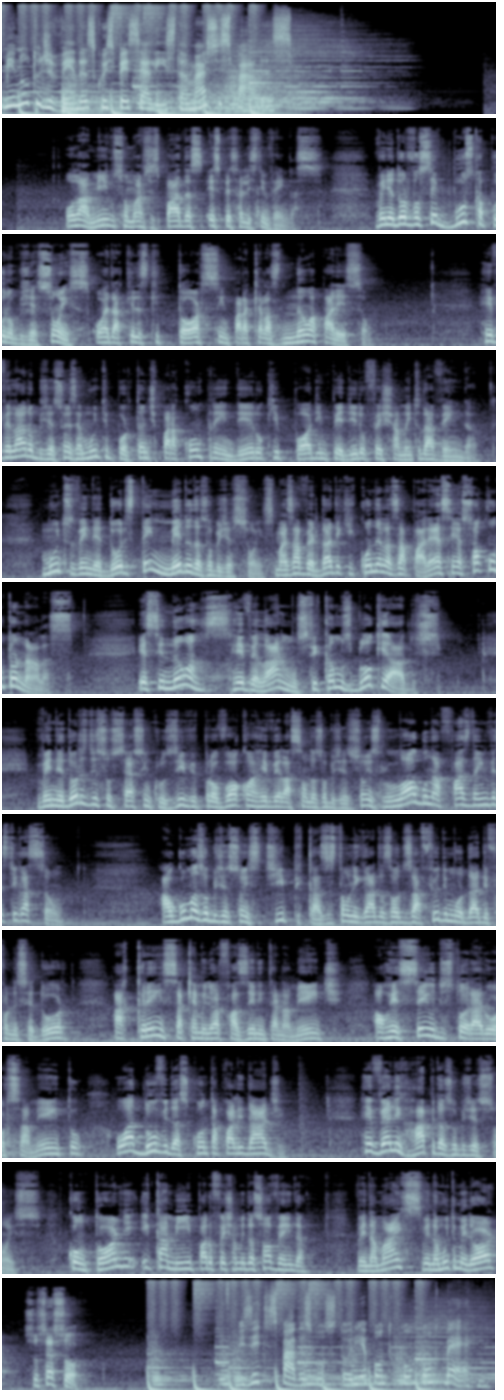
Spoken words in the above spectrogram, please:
Minuto de Vendas com o especialista Márcio Espadas. Olá, amigos. Sou Márcio Espadas, especialista em vendas. Vendedor, você busca por objeções ou é daqueles que torcem para que elas não apareçam? Revelar objeções é muito importante para compreender o que pode impedir o fechamento da venda. Muitos vendedores têm medo das objeções, mas a verdade é que quando elas aparecem é só contorná-las. E se não as revelarmos, ficamos bloqueados. Vendedores de sucesso, inclusive, provocam a revelação das objeções logo na fase da investigação. Algumas objeções típicas estão ligadas ao desafio de mudar de fornecedor, à crença que é melhor fazer internamente, ao receio de estourar o orçamento ou a dúvidas quanto à qualidade. Revele rápido as objeções, contorne e caminhe para o fechamento da sua venda. Venda mais, venda muito melhor. Sucesso! Visite espadasconsultoria.com.br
